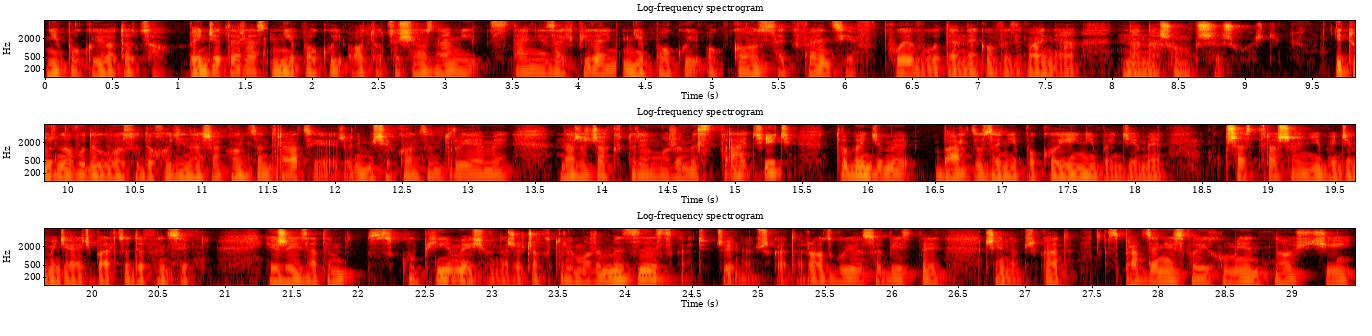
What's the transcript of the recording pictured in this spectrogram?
Niepokój o to, co będzie teraz, niepokój o to, co się z nami stanie za chwilę, niepokój o konsekwencje wpływu danego wyzwania na naszą przyszłość. I tu znowu do głosu dochodzi nasza koncentracja. Jeżeli my się koncentrujemy na rzeczach, które możemy stracić, to będziemy bardzo zaniepokojeni, będziemy przestraszeni, będziemy działać bardzo defensywnie. Jeżeli zatem skupimy się na rzeczach, które możemy zyskać, czyli na przykład rozwój osobisty, czyli na przykład sprawdzenie swoich umiejętności,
